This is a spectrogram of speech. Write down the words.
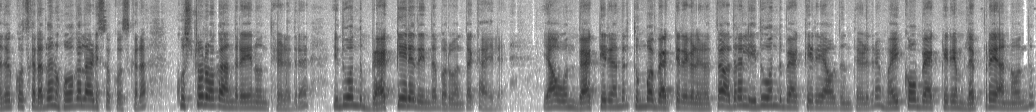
ಅದಕ್ಕೋಸ್ಕರ ಅದನ್ನು ಹೋಗಲಾಡಿಸೋಕ್ಕೋಸ್ಕರ ಕುಷ್ಠರೋಗ ಅಂದರೆ ಏನು ಅಂತ ಹೇಳಿದ್ರೆ ಇದು ಒಂದು ಬ್ಯಾಕ್ಟೀರಿಯಾದಿಂದ ಬರುವಂಥ ಕಾಯಿಲೆ. ಯಾವ ಒಂದು ಬ್ಯಾಕ್ಟೀರಿಯಾ ಅಂದರೆ ತುಂಬ ಬ್ಯಾಕ್ಟೀರಿಯಾಗಳಿರುತ್ತೆ ಅದರಲ್ಲಿ ಇದು ಒಂದು ಬ್ಯಾಕ್ಟೀರಿಯಾ ಯಾವುದು ಅಂತ ಹೇಳಿದ್ರೆ ಮೈಕೋ ಬ್ಯಾಕ್ಟೀರಿಯಂ ಲೆಪ್ರೆ ಅನ್ನೋ ಒಂದು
